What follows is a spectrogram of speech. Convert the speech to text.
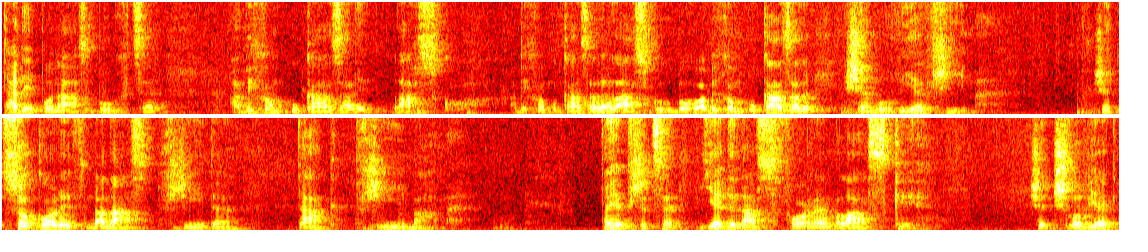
Tady po nás Bůh chce, abychom ukázali lásku. Abychom ukázali lásku k Bohu, abychom ukázali, že mu věříme že cokoliv na nás přijde, tak přijímáme. To je přece jedna z forem lásky, že člověk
